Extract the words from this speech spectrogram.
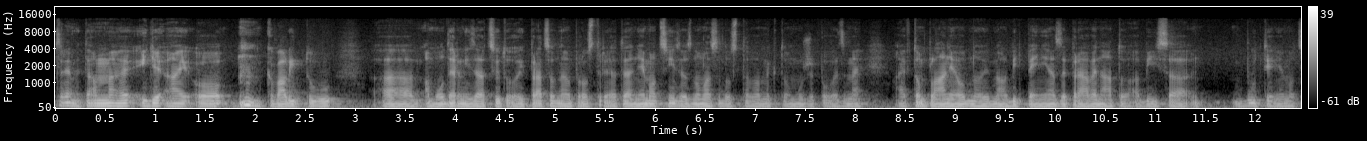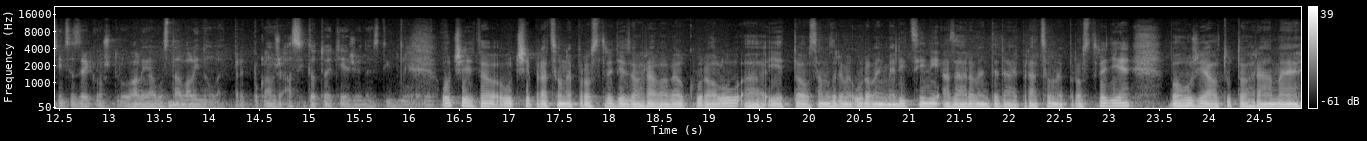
Zrejme tam ide aj o kvalitu a modernizáciu toho ich pracovného prostredia, teda nemocníc a znova sa dostávame k tomu, že povedzme aj v tom pláne obnovy mal byť peniaze práve na to, aby sa buď tie nemocnice zrekonštruovali alebo stavali nové. Predpokladám, že asi toto je tiež jeden z tých dôvodov. Určite, to, určite pracovné prostredie zohráva veľkú rolu. Je to samozrejme úroveň medicíny a zároveň teda aj pracovné prostredie. Bohužiaľ, tuto hráme,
